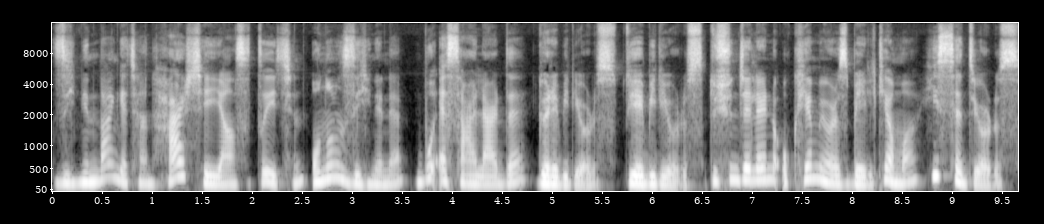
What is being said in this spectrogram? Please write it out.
zihninden geçen her şeyi yansıttığı için onun zihnini bu eserlerde görebiliyoruz, duyabiliyoruz. Düşüncelerini okuyamıyoruz belki ama hissediyoruz.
